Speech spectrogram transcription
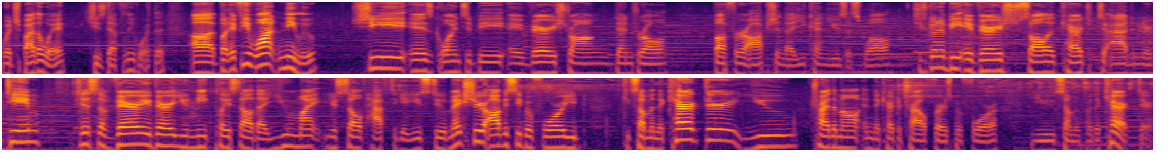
which, by the way, she's definitely worth it. Uh, but if you want Nilou, she is going to be a very strong Dendro buffer option that you can use as well. She's going to be a very solid character to add in your team. Just a very, very unique playstyle that you might yourself have to get used to. Make sure, obviously, before you summon the character, you try them out in the character trial first before you summon for the character.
